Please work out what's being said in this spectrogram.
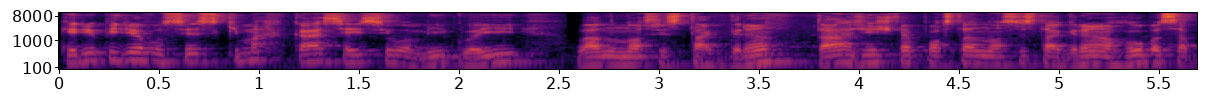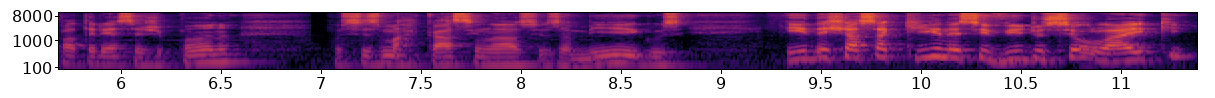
Queria pedir a vocês que marcassem aí seu amigo aí lá no nosso Instagram, tá? A gente vai postar no nosso Instagram, arroba sapateria sergipana. Vocês marcassem lá os seus amigos e deixasse aqui nesse vídeo o seu like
